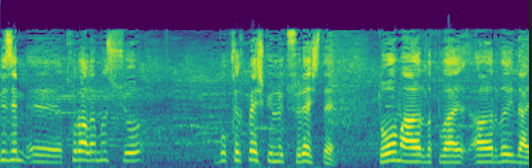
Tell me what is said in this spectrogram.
Bizim e, kuralımız şu bu 45 günlük süreçte doğum ağırlıkla ağırlığıyla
